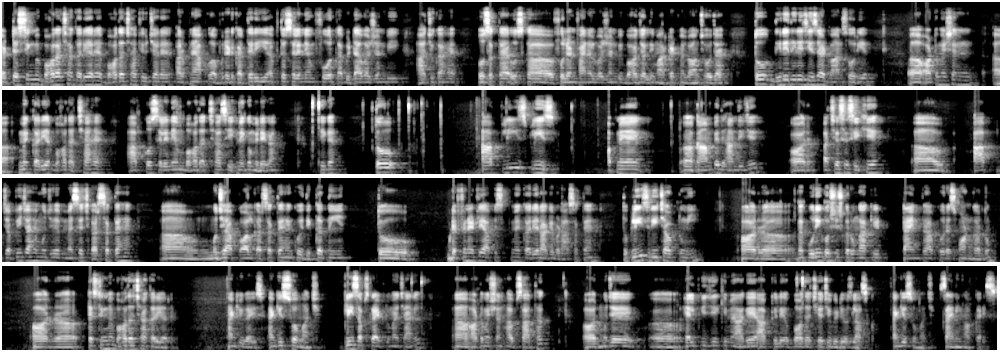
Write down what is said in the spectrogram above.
टेस्टिंग में बहुत अच्छा करियर है, बहुत अच्छा फ्यूचर है, और अपने आप को अपग्रेड करते रहिए. अब तो सेलेनियम फोर का बिटा वर्जन भी आ चुका है. हो सकता है उसका फुल एंड फाइनल वर्जन भी बहुत जल्दी मार्केट में लॉन्च हो जाए. तो धीरे धीरे चीज़ें एडवांस हो रही है. ऑटोमेशन में करियर बहुत अच्छा है। आपको सेलेनियम बहुत अच्छा सीखने को मिलेगा, ठीक है? तो आप प्लीज़ प्लीज़ अपने काम पे ध्यान दीजिए और अच्छे से सीखिए। आप जब भी चाहे मुझे मैसेज कर सकते हैं। मुझे आप कॉल कर सकते हैं, कोई दिक्कत नहीं है। तो डेफिनेटली आप इसमें करियर आगे बढ़ा सकते हैं। तो please reach out to me और मैं पूरी कोशिश करूँगा कि टाइम पे आपको रिस्पॉन्ड कर दूँ। और टेस्टिंग में बहुत अच्छा करियर है। Thank you guys thank you so much please subscribe to my channel automation hub Sarthak और मुझे हेल्प uh, कीजिए कि मैं आगे आपके लिए बहुत अच्छी अच्छी वीडियोज़ ला सकूँ। Thank you so much signing off guys.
